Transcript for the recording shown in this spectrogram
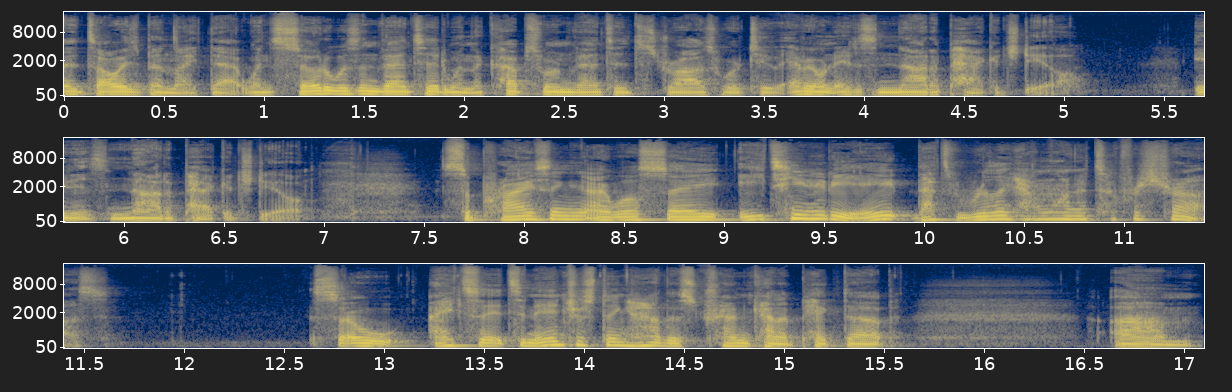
it's always been like that. When soda was invented, when the cups were invented, straws were too. Everyone, it is not a package deal. It is not a package deal. Surprising, I will say, 1888, that's really how long it took for straws. So I'd say it's an interesting how this trend kind of picked up. Um,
